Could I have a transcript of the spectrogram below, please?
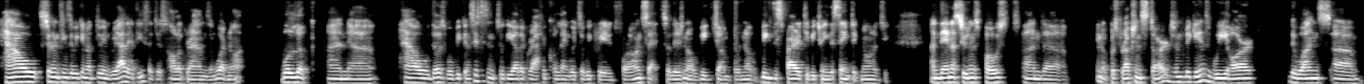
how certain things that we cannot do in reality, such as holograms and whatnot, will look, and uh, how those will be consistent to the other graphical language that we created for onset. So there's no big jump or no big disparity between the same technology. And then as soon as post and uh, you know post production starts and begins, we are the ones um,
